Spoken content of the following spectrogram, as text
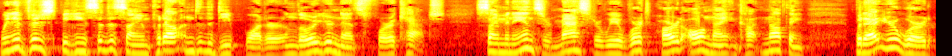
When he had finished speaking, he said to Simon, Put out into the deep water and lower your nets for a catch. Simon answered, Master, we have worked hard all night and caught nothing, but at your word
